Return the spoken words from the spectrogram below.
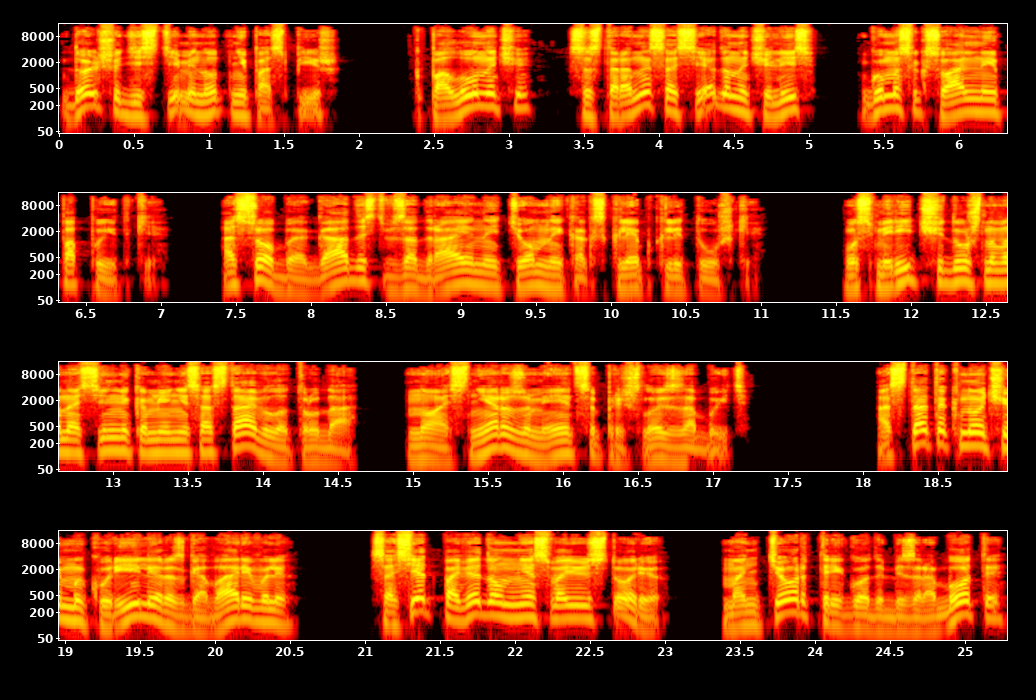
Дольше десяти минут не поспишь. К полуночи со стороны соседа начались гомосексуальные попытки. Особая гадость в задраенной, темной, как склеп, клетушке. Усмирить тщедушного насильника мне не составило труда, но о сне, разумеется, пришлось забыть. Остаток ночи мы курили, разговаривали. Сосед поведал мне свою историю. Монтер, три года без работы,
